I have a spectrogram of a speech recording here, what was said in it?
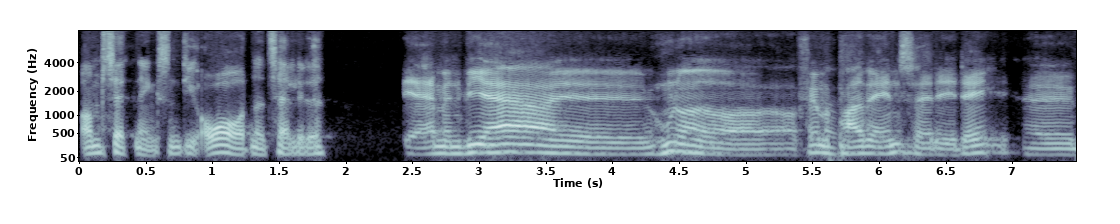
omsætning, sådan de overordnede tal i det? Ja, men vi er øh, 135 ansatte i dag, øh,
